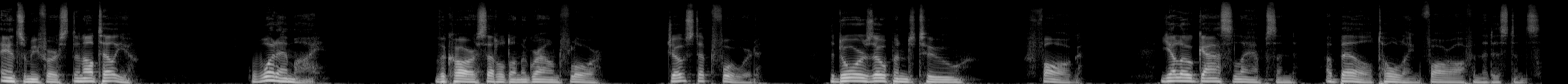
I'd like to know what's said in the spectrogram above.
Answer me first, and I'll tell you. What am I? The car settled on the ground floor. Joe stepped forward. The doors opened to fog, yellow gas lamps, and a bell tolling far off in the distance.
